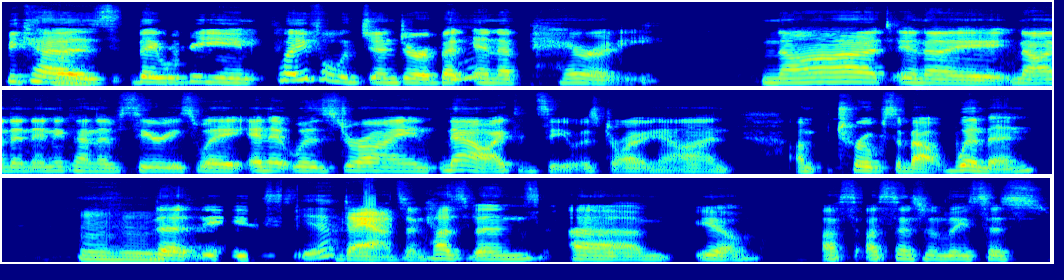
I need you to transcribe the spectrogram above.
because they were being playful with gender, but in a parody, not in a not in any kind of serious way. And it was drawing. Now I can see it was drawing on um, tropes about women Mhm. that these Yeah. dads and husbands, um, you know, os- ostensibly cis,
